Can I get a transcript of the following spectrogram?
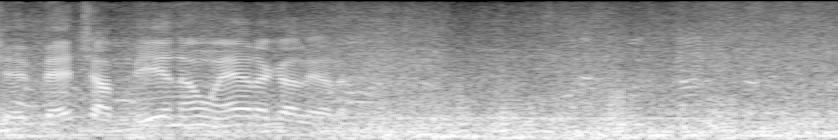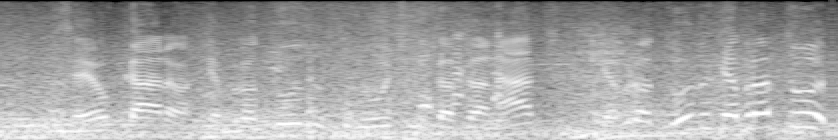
Chevette AP não era, galera. Esse aí é o cara, ó, quebrou tudo no último campeonato. Quebrou tudo, quebrou tudo.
